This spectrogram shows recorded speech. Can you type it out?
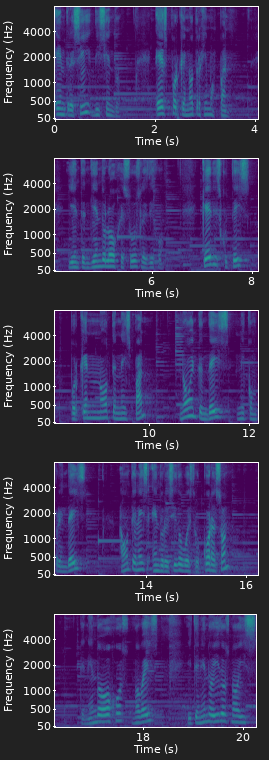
entre sí diciendo, es porque no trajimos pan. Y entendiéndolo Jesús les dijo, ¿qué discutís? ¿Por qué no tenéis pan? ¿No entendéis ni comprendéis? ¿Aún tenéis endurecido vuestro corazón? Teniendo ojos, no veis, y teniendo oídos, no oís,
